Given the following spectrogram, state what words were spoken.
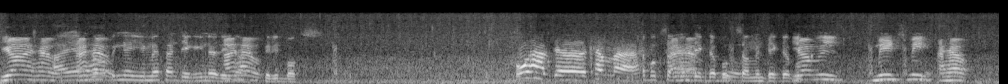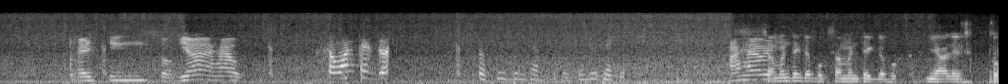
Yeah, I have. I I, am have. the EMF and taking the data. I have. spirit box. Who have the camera? The book, I someone have. take the book, someone take the book. Yeah, me. Me, it's me. I have. I think so. Yeah, I have. Someone take the... Perfusion temperature. Can you take it? I have Someone it. take the book. Someone take the book. Yeah, let's go.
